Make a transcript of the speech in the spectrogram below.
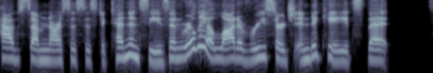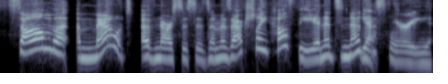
have some narcissistic tendencies. And really, a lot of research indicates that some amount of narcissism is actually healthy and it's necessary yes.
